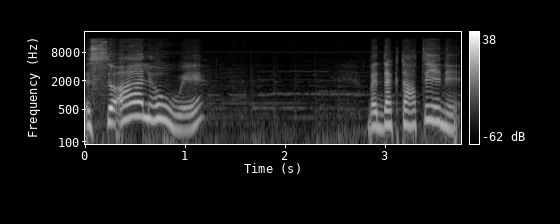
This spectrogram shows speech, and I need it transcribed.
السؤال هو بدك تعطيني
